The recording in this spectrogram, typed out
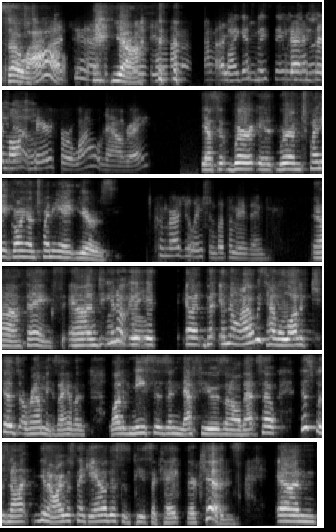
So Wow. That's. Yeah. Well, I guess they say you when guys you know, have been you long, know. married for a while now, right? yes, it, we're it, we're in 20 going on 28 years. Congratulations. That's amazing. Yeah, thanks. And That's you know, it, it uh, but you know, I always had a lot of kids around me because I have a lot of nieces and nephews and all that. So this was not, you know, I was thinking, oh, this is a piece of cake. They're kids, and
